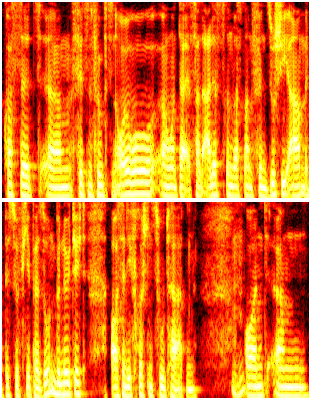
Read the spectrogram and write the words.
kostet ähm, 14, 15 Euro äh, und da ist halt alles drin, was man für einen Sushi-Abend mit bis zu vier Personen benötigt, außer die frischen Zutaten. Mhm. Und ähm,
